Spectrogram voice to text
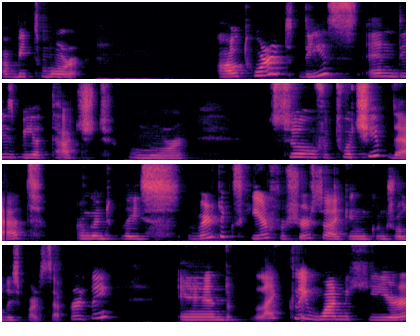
a bit more outward this and this be attached more so for, to achieve that I'm going to place vertex here for sure so I can control this part separately and likely one here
